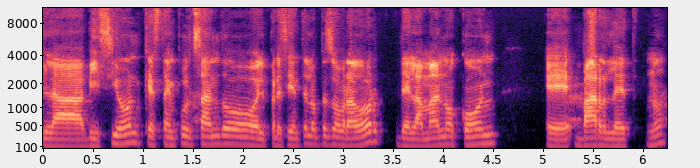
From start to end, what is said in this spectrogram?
la visión que está impulsando el presidente López Obrador de la mano con eh, Bartlett, ¿no?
